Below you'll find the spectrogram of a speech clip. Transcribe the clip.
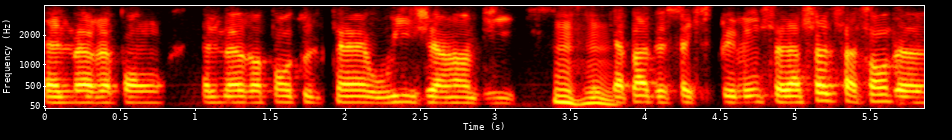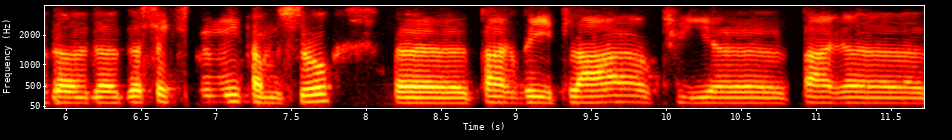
Elle me répond, elle me répond tout le temps oui, j'ai envie. Mm capable de s'exprimer. C'est la seule façon de, de, de, s'exprimer comme ça. Euh, par des pleurs, puis euh, par euh,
